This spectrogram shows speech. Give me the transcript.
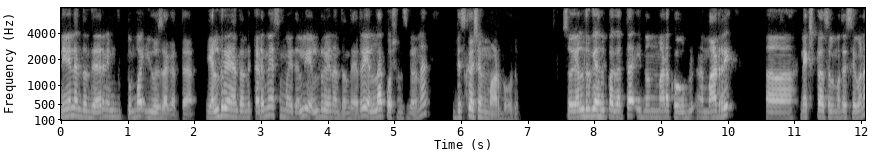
ನೀವೇನಂತಂದ ಹೇಳಿದ್ರೆ ನಿಮ್ಗೆ ತುಂಬಾ ಯೂಸ್ ಆಗತ್ತೆ. ಎಲ್ರು ಏನಂತಂದ್ರೆ ಕಡಿಮೆ ಸಮಯದಲ್ಲಿ ಎಲ್ರು ಏನಂತಂದ ಹೇಳಿದ್ರೆ ಎಲ್ಲಾ ಕ್ವಶನ್ಸ್ ಗಳನ್ನ ಡಿಸ್ಕಷನ್ ಮಾಡಬಹುದು. ಸೊ ಎಲ್ರಿಗೂ ಹೆಲ್ಪ್ ಆಗತ್ತ? ಇದೊಂದು ಮಾಡಕ್ ಹೋಗ್ ಮಾಡ್ರಿ. ನೆಕ್ಸ್ಟ್ ಕ್ಲಾಸ್ ಅಲ್ಲಿ ಮತ್ತೆ ಸಿಗೋಣ.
